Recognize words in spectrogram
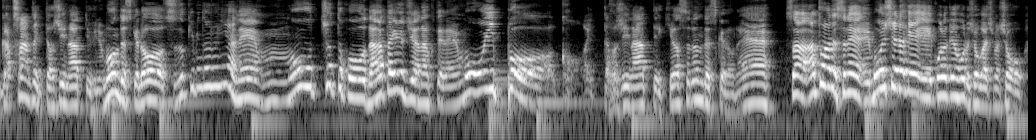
ガツンと言ってほしいなっていうふうに思うんですけど、鈴木みのるにはね、もうちょっとこう、永田裕二じゃなくてね、もう一歩、こうってほしいなっていう気はするんですけどね。さあ、あとはですね、もう一試合だけ、えー、後楽園ホール紹介しましょう。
